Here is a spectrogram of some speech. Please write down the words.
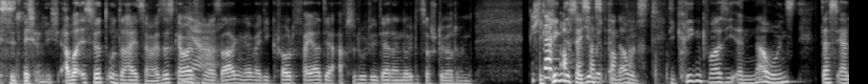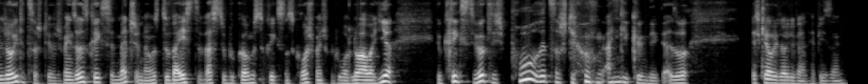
Es ist lächerlich, aber es wird unterhaltsam. Also, das kann man schon mal Ja. sagen, ne, weil die Crowd feiert ja absolut, wie der dann Leute zerstört und Ich die kriegen auch, das ja hiermit announced. macht. Die kriegen quasi announced, dass er Leute zerstört. Ich meine, sonst kriegst du 'n Match announced, du weißt, was du bekommst, du kriegst 'n Squash-Match mit Wardlow, aber hier, du kriegst wirklich pure Zerstörung angekündigt. Also, ich glaube, die Leute werden happy sein.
